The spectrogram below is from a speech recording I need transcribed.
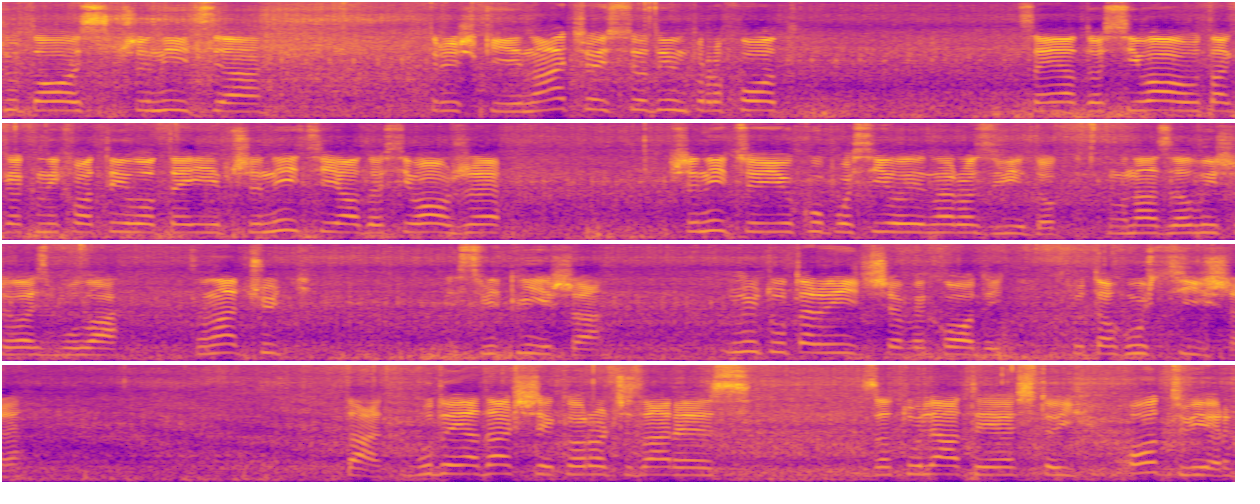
Тут ось пшениця трішки іначе ось один проход. Це я досівав, так як не хватило тієї пшениці, я досівав вже пшеницю, яку посіли на розвідок. Вона залишилась була. Вона чуть світліша. Ну і тут рідше виходить, тут густіше. Так, буду я далі коротше, зараз затуляти ось той отвір.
